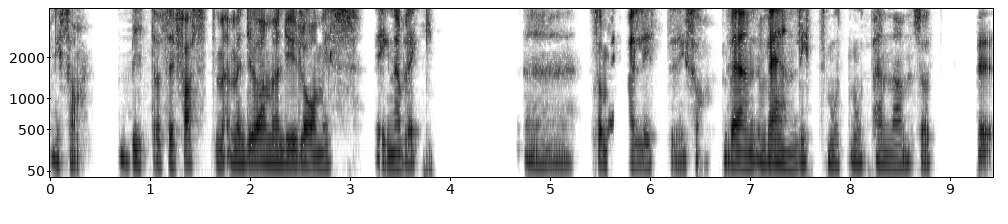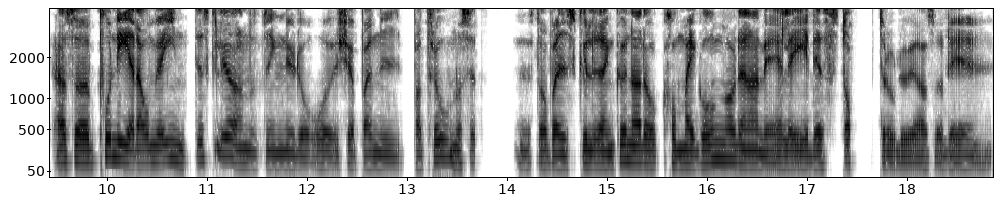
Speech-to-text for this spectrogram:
liksom bita sig fast. Men, men du använder ju Lamis egna bläck. som är väldigt liksom, vän, vänligt mot, mot pennan. Så att alltså ponera om jag inte skulle göra någonting nu då och köpa en ny patron och stoppa i, skulle den kunna då komma igång av den anledningen eller är det stopp tror du? Alltså det är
